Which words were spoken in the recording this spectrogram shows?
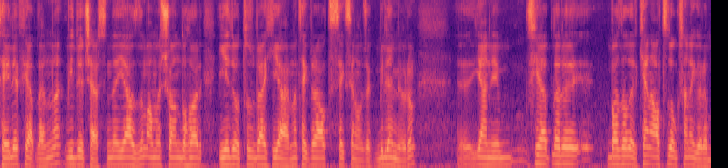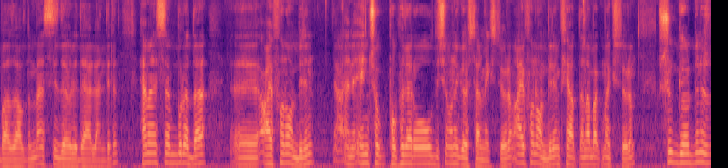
TL fiyatlarını video içerisinde yazdım ama şu an dolar 7.30 belki yarına tekrar 6.80 olacak bilemiyorum. Ee, Yani fiyatları baz alırken 6.90'a göre baz aldım ben. Siz de öyle değerlendirin. Hemen size burada e, iPhone 11'in yani en çok popüler o olduğu için onu göstermek istiyorum. iPhone 11'in fiyatlarına bakmak istiyorum. Şu gördüğünüz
